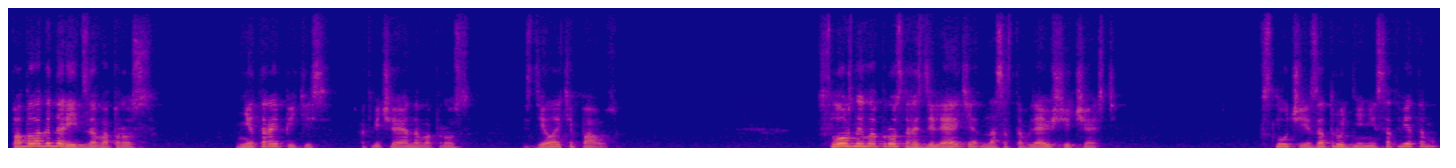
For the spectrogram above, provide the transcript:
Поблагодарить за вопрос. Не торопитесь, отвечая на вопрос. Сделайте паузу. Сложный вопрос разделяйте на составляющие части. В случае затруднений с ответом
